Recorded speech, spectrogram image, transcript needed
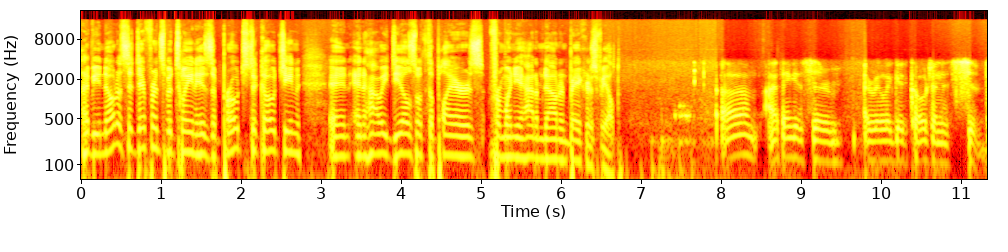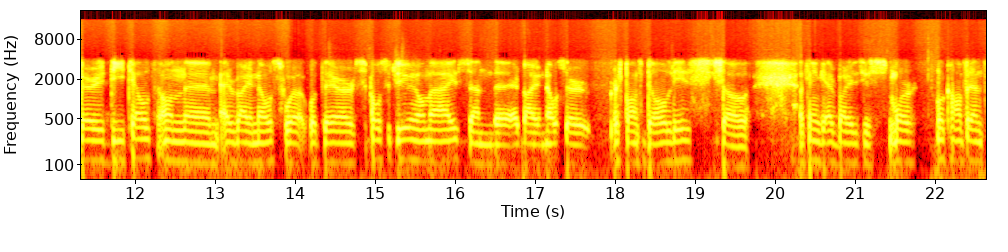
Have you noticed a difference between his approach to coaching and, and how he deals with the players from when you had him down in Bakersfield? Um, I think it's a, a, really good coach, and it's very detailed. On um, everybody knows what what they are supposed to do on the ice, and uh, everybody knows their responsibilities. So I think everybody's just more more confident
